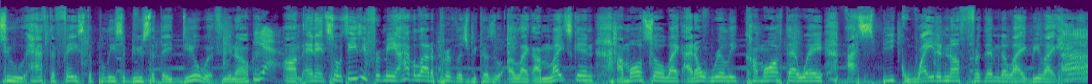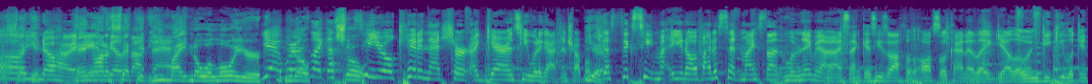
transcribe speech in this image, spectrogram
to have to face the police abuse that they deal with, you know. Yeah. Um, and it, so it's easy for me. I have a lot of privilege because, uh, like, I'm light skinned. I'm also like, I don't really come off that way. I speak white enough for them to like be like, hang on a Oh, second, you know how hang on a second. He might know a lawyer. Yeah, you whereas know? like a So- 16 year old kid in that shirt, I guarantee would have gotten in trouble. Yeah. Like a 16, my- you know, if I'd have sent my son, well, maybe not my son because he's also, also kind of like yellow and geeky looking.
